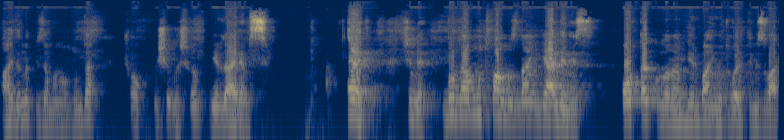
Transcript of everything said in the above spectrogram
Aydınlık bir zaman olduğunda çok ışıl ışıl bir dairemiz. Evet. Şimdi buradan mutfağımızdan geldiniz. Ortak kullanılan bir banyo tuvaletimiz var.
